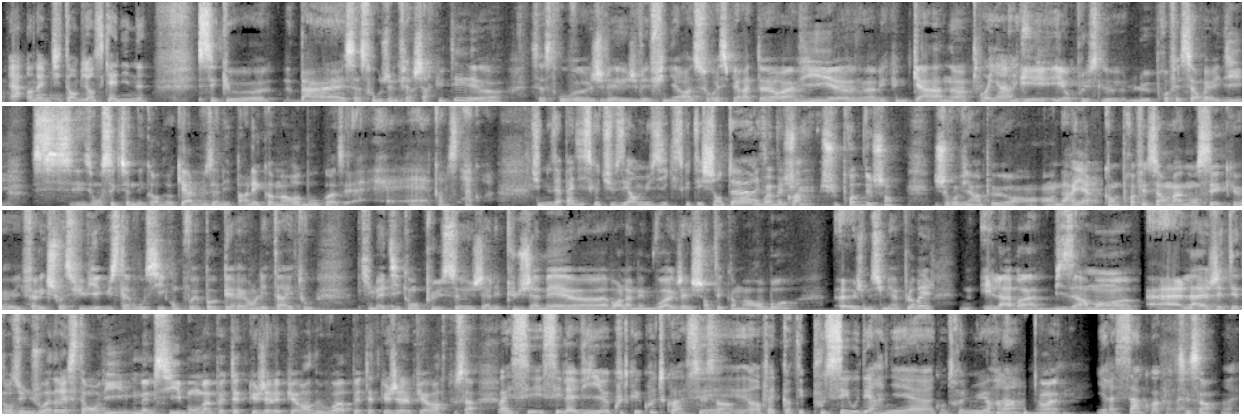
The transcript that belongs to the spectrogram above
ah, on a une petite ambiance canine. C'est que, ben, ça se trouve, je vais me faire charcuter. Euh. Ça se trouve, je vais, je vais finir sous respirateur à vie euh, avec une canne. Ouais, et, et, en plus, le, le professeur m'avait dit, on sectionne les cordes vocales, vous allez parler comme un robot, quoi. C'est eh, comme ça, quoi. Tu nous as pas dit ce que tu faisais en musique. Est-ce que tu es chanteur Ouais, mais quoi? je, suis, je, suis, prof de chant. Je reviens un peu en, arrière. Quand le professeur m'a annoncé qu'il fallait que je sois suivi à Gustave Roussy, qu'on pouvait pas opérer en l'état et tout, qui m'a dit qu'en plus euh, j'allais plus jamais euh, avoir la même voix, que j'allais chanter comme un robot. Euh, je me suis mis à pleurer. Et là, bah, bizarrement, euh, là, j'étais dans une joie de rester en vie, même si, bon, bah, peut-être que j'allais plus avoir de voix, peut-être que j'allais plus avoir tout ça. Ouais, c'est, c'est la vie euh, coûte que coûte, quoi. C'est ça. En fait, quand t'es poussé au dernier contre le mur, là. Ouais. Il reste ça, quoi, quand même. C'est ça. Ouais.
